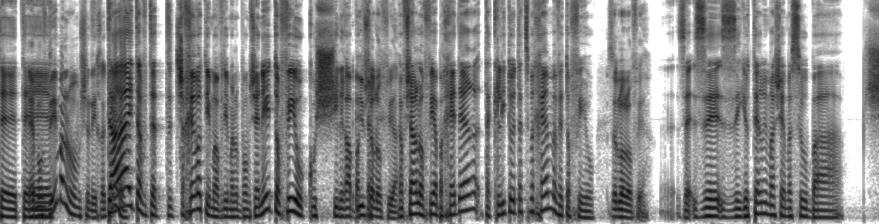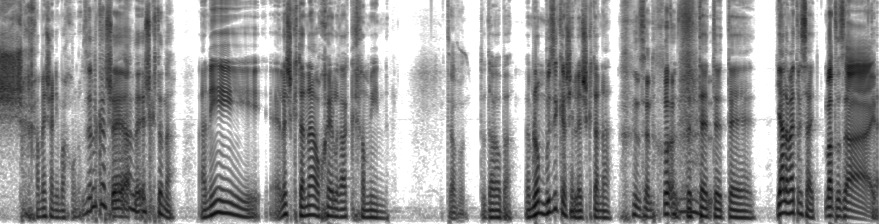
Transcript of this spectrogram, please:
ת- ת- הם עובדים על אלבום שני, חכה. די, ת- ת- תשחרר אותי אם עובדים על אלבום שני, תופיעו, כושיל רבאק. אי אפשר להופיע. אפשר להופיע בחדר, תקליטו את עצמכם ותופיעו. זה לא להופיע. זה, זה, זה יותר ממה שהם עשו בחמש שנים האחרונות. זה קשה על אש קטנה. אני, על אש קטנה אוכל רק חמין. תעבוד. תודה רבה. הם לא מוזיקה של אש קטנה. זה נכון. יאללה, מטריסייד. מטריסייד.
